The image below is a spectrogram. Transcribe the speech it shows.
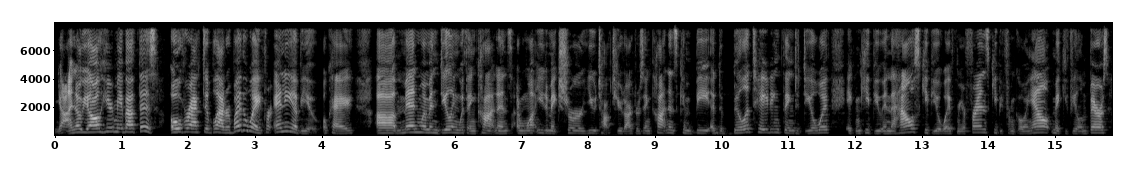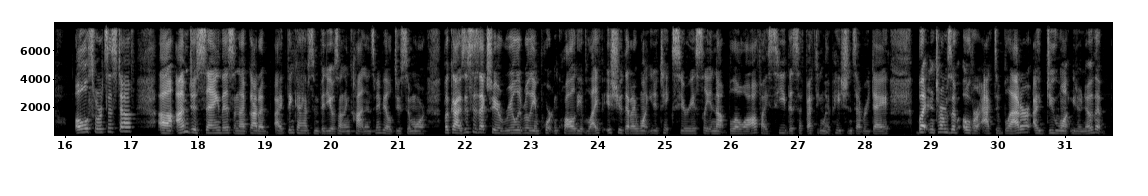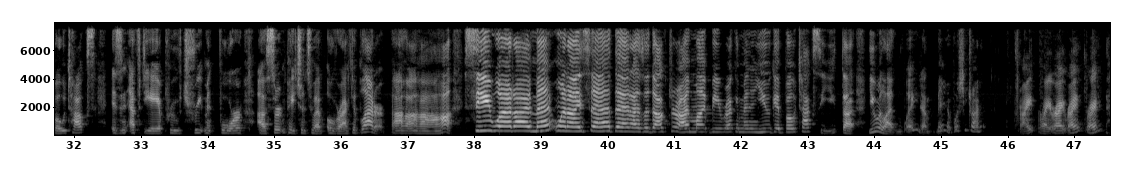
Yeah, I know y'all hear me about this. Overactive bladder. By the way, for any of you, okay, uh, men, women dealing with incontinence, I want you to make sure you talk to your doctors. Incontinence can be a debilitating thing to deal with. It can keep you in the house, keep you away from your friends, keep you from going out, make you feel embarrassed all sorts of stuff. Uh, I'm just saying this, and I've got a, I think I have some videos on incontinence. Maybe I'll do some more. But guys, this is actually a really, really important quality of life issue that I want you to take seriously and not blow off. I see this affecting my patients every day. But in terms of overactive bladder, I do want you to know that Botox is an FDA approved treatment for uh, certain patients who have overactive bladder. Ha, ha, ha. See what I meant when I said that as a doctor, I might be recommending you get Botox? You thought, you were like, wait a minute, what's she trying to? Right, right, right, right, right.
